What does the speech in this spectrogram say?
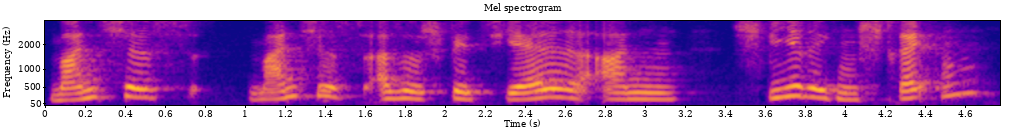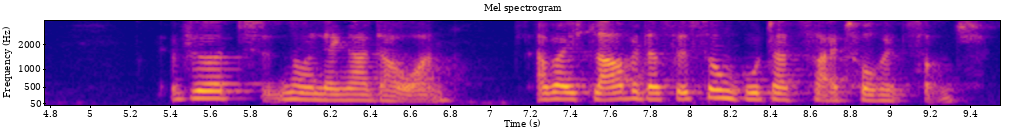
Manches, manches, also speziell an schwierigen Strecken, wird noch länger dauern. Aber ich glaube, das ist so ein guter Zeithorizont.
